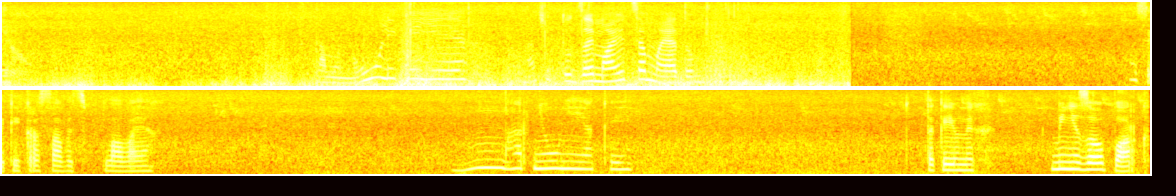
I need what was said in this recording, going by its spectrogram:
Ні. Там і нуліки є. Значить, тут займаються медом. Ось який красавець плаває. М, Гарнюні який. Тут такий у них міні-зоопарк.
